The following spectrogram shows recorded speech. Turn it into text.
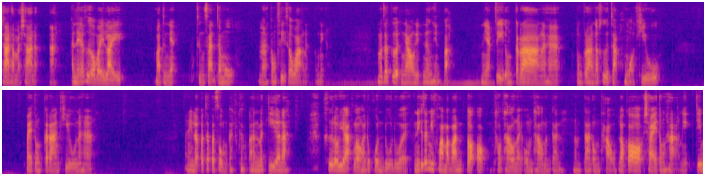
ชาติธรรมชาติอะอะ อันนี้ก็คือเอาไว้ไลท์มาถึงเนี้ยถึงสันจมูกนะตรงสีสว่างเนี่ยตรงเนี้ยมันจะเกิดเงานิดนึงเห็นปะเนี่ยสีตรงกลางนะฮะตรงกลางก็คือจากหัวคิ้ว ไปตรงกลางคิ้วนะฮะ อันนี้เราก็จะผสมกันกับอันเมื่อกี้แล้วนะ คือเราอยากลองให้ทุกคนดูด้วย อันนี้ก็จะมีความแบบว่าต่อออกเทาๆหน่อยอมเทาเหมือนกัน น้ำตาลอมเทา แล้วก็ใช้ตรงหางนี้จิ้ม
